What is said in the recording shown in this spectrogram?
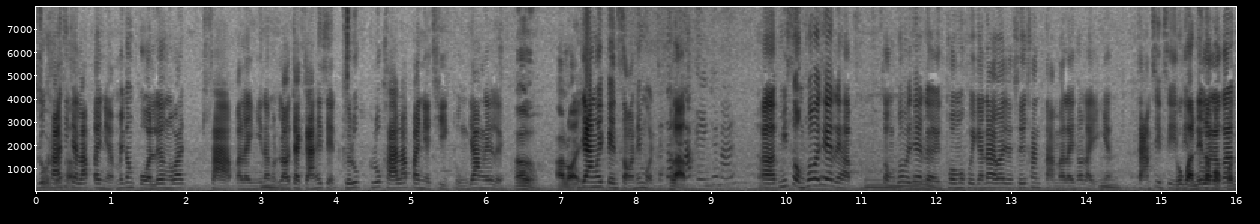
ช่ลูกค้าสูตรของเขาที่จะรับไปเนี่ยไม่ต้องกลัวเรื่องว่าสาบอะไรอย่างนี้นะอืม เราจัดการให้เสร็จคือลูกลูกค้ารับไปเนี่ยฉีกถุงย่างได้เลยเออ อร่อย ย่างไม่เป็นสอนให้หมดจะต้องครับ รับเองใช่ไหมเอ่อมีส่งทั่วประเทศเลยครับ อืมส่งทั่วประเทศเลยโทรมาคุยกันได้ว่าจะซื้อขั้นต่ำอะไรเท่าไหร่อย่างเงี้ยอืมสามสิบสี่ทุกวันนี้ระบบขน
